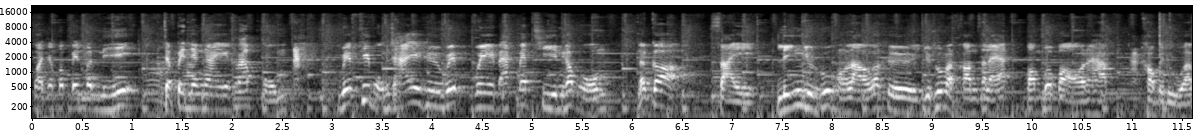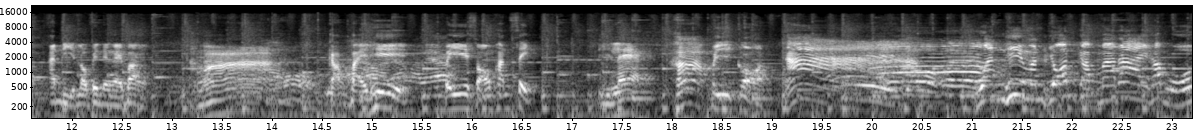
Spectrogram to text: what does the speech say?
กว่าจะมาเป็นวันนี้จะเป็นยังไงครับผมอะเว็บที่ผมใช้คือเว็บ Wayback Machine ครับผม แล้วก็ใส่ลิงก์ YouTube ของเราก็คือ youtube.com/bomberball นะครับอะเข้าไปดูครับอดีตเราเป็นยังไงบ้างอ่ากลับไปที่ปี 2010 ปีแรก 5 ปีก่อนอ่า วันที่มันย้อนกลับมาได้ครับผม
